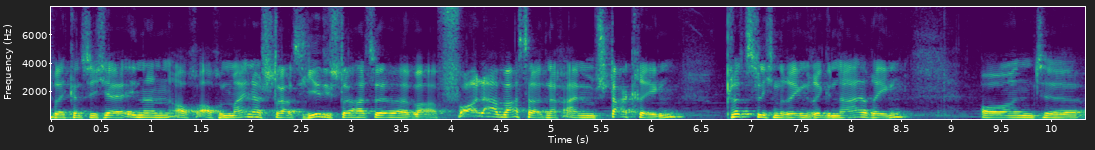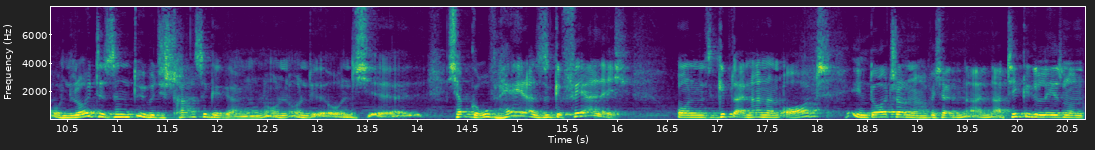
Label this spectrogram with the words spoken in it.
Vielleicht kannst du dich erinnern, auch, auch in meiner Straße, hier die Straße war voller Wasser nach einem Starkregen, plötzlichen Regen, Regionalregen. Und, äh, und Leute sind über die Straße gegangen und, und, und ich, äh, ich habe gerufen, hey, das ist gefährlich. Und es gibt einen anderen Ort in Deutschland, da habe ich einen, einen, Artikel gelesen und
